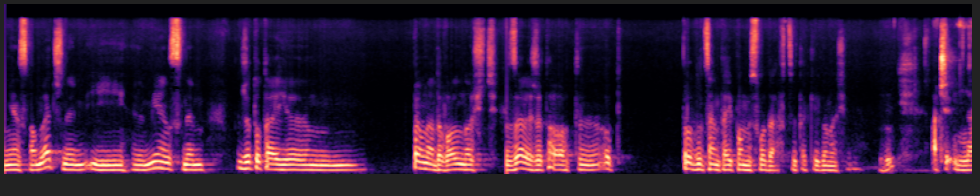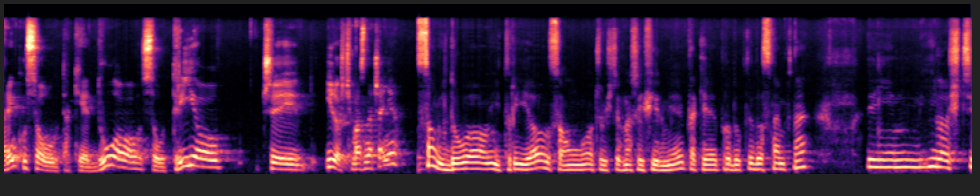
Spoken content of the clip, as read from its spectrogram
mięsno-mlecznym i mięsnym, że tutaj pełna dowolność. Zależy to od, od producenta i pomysłodawcy takiego nasienia. Mhm. A czy na rynku są takie duo, są trio? Czy ilość ma znaczenie? Są i duo, i trio. Są oczywiście w naszej firmie takie produkty dostępne. I ilość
